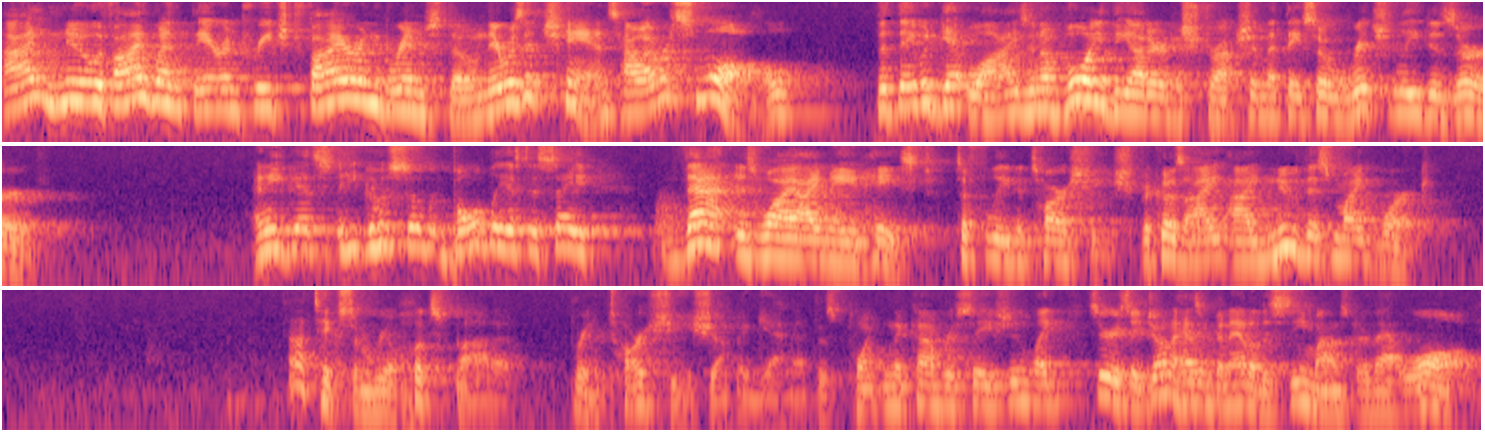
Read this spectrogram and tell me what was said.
I knew if I went there and preached fire and brimstone, there was a chance, however small, that they would get wise and avoid the utter destruction that they so richly deserve. And he, gets, he goes so boldly as to say, That is why I made haste to flee to Tarshish, because I, I knew this might work. I'll take some real chutzpah to bring Tarshish up again at this point in the conversation. Like, seriously, Jonah hasn't been out of the sea monster that long.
